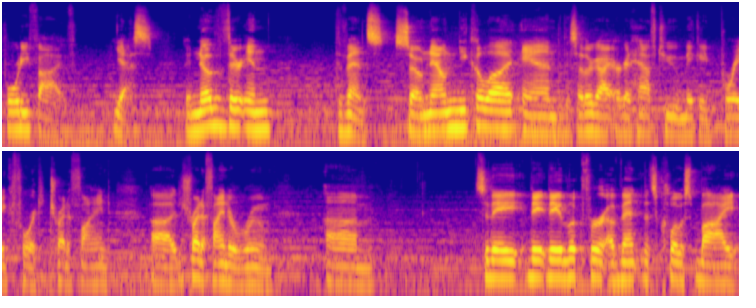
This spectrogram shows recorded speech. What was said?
45. Yes. They know that they're in the vents. So now Nikola and this other guy are gonna have to make a break for it to try to find, uh, to try to find a room. Um, so they, they they look for a vent that's close by.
